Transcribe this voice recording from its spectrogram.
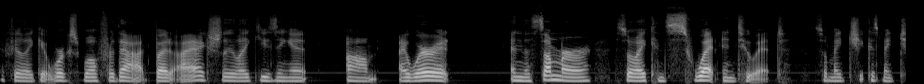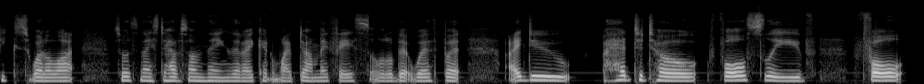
I feel like it works well for that. But I actually like using it. Um, I wear it in the summer so I can sweat into it. So my cheek, because my cheeks sweat a lot. So it's nice to have something that I can wipe down my face a little bit with. But I do head to toe, full sleeve, full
